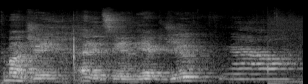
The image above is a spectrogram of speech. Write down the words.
Come on, G. I didn't see anything here, did you? No.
